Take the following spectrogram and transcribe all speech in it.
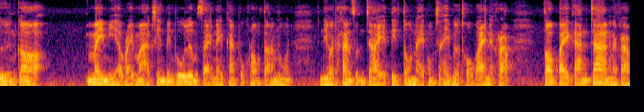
อื่นก็ ไม่มีอะไรมาก เช่นเป็นผู้เริ่มใส่ในการปกครองตามรัฐมนูญเดี๋ยวถ้าท่านสนใจติดตรงไหนผมจะให้เบอร์โทรไว้นะครับ ต่อไปการจ้างนะครับ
